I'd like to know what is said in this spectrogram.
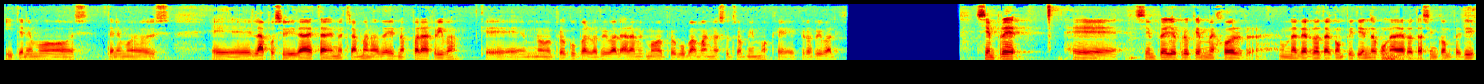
y tenemos, tenemos eh, la posibilidad de estar en nuestras manos de irnos para arriba, que no me preocupan los rivales, ahora mismo me preocupa más nosotros mismos que, que los rivales. Siempre, eh, siempre yo creo que es mejor una derrota compitiendo que una derrota sin competir,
